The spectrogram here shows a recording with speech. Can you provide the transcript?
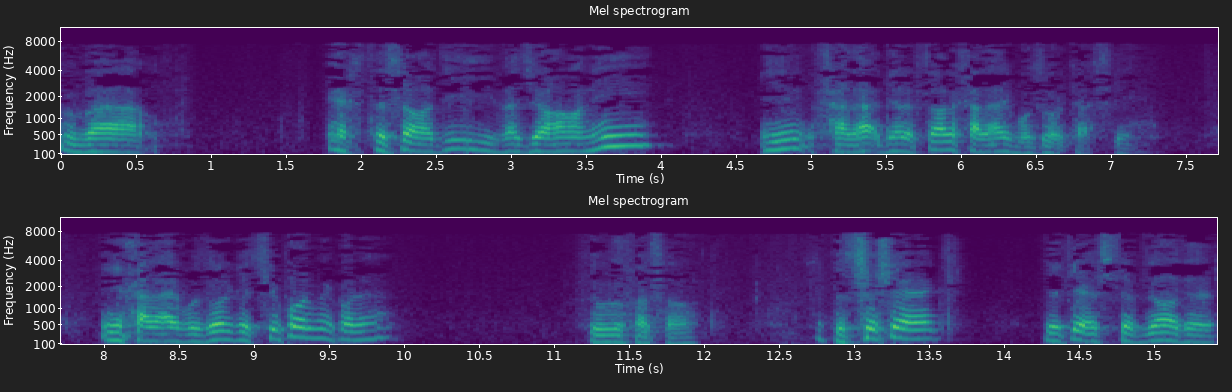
و اقتصادی و جهانی این خلع گرفتار خلای بزرگ هستیم این خلای بزرگ چی پر می‌کنه؟ زور فساد به چه شکل؟ یکی استبداد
